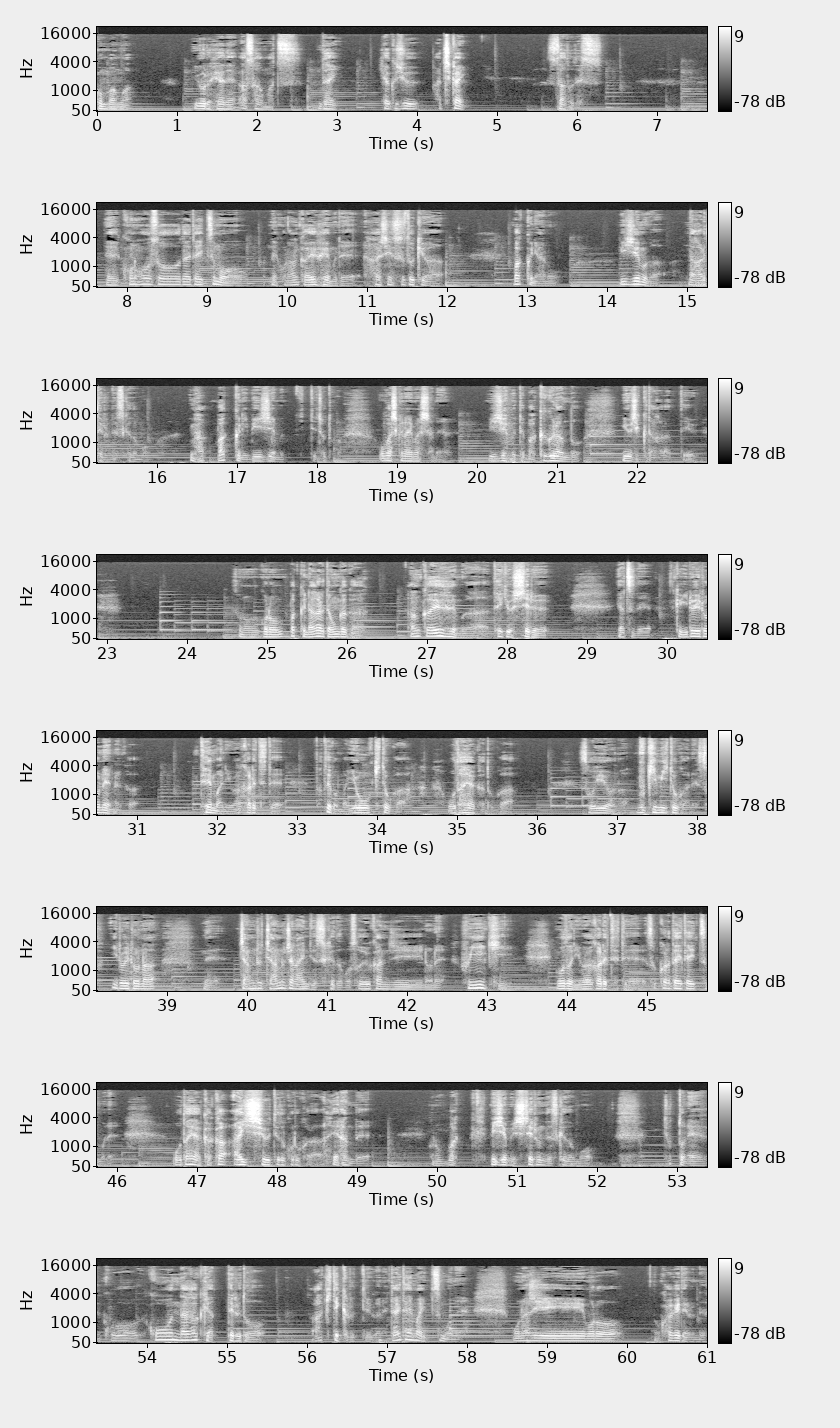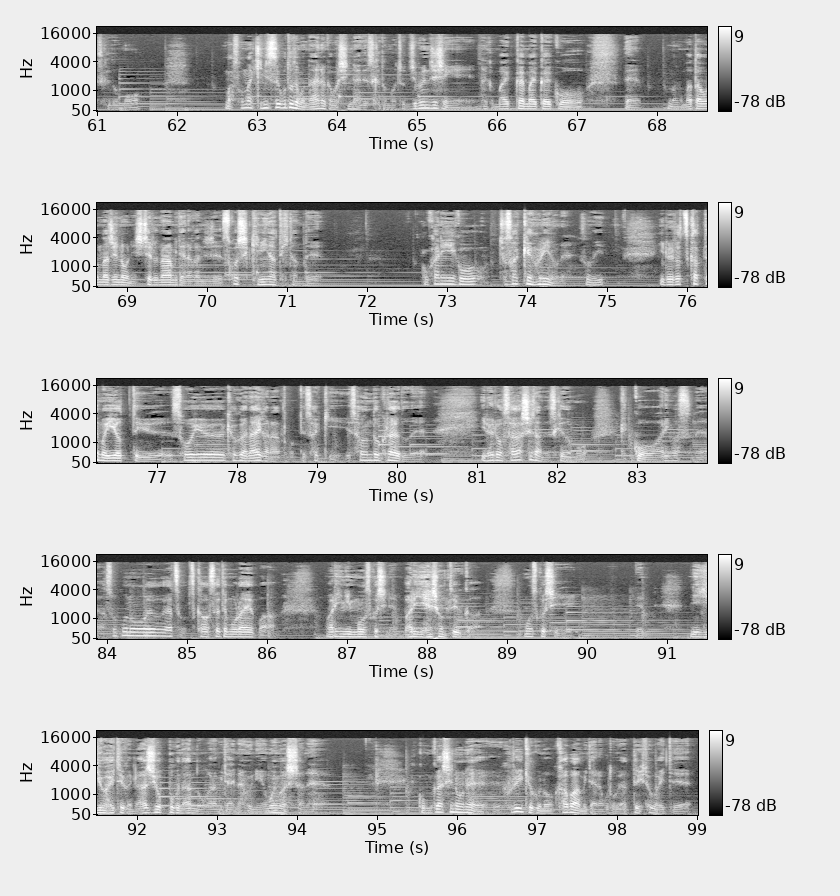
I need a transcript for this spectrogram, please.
こんばんは。夜部屋で朝を待つ第118回スタートです。えーこの放送だいたいいつもね、このアンカー FM で配信するときはバックにあの BGM が流れてるんですけども、今バックに BGM って言ってちょっとおかしくなりましたね。BGM ってバックグラウンドミュージックだからっていう。その、このバックに流れた音楽がアンカー FM が提供してるやつで、いろいろね、なんか、テーマに分かれてて、例えば、まあ、陽気とか、穏やかとか、そういうような、不気味とかね、いろいろな、ね、ジャンル、ジャンルじゃないんですけども、そういう感じのね、雰囲気ごとに分かれてて、そこから大体いつもね、穏やかか哀愁ってところから 選んで、このバッ BGM にしてるんですけども、ちょっとね、こう、こう長くやってると、飽きてくるっていうかね、大体まあいつもね、同じものをかけてるんですけども、まあそんな気にすることでもないのかもしれないですけども、ちょっと自分自身、なんか毎回毎回こう、ね、なんかまた同じのにしてるな、みたいな感じで少し気になってきたんで、他にこう、著作権フリーのね、そのい、いろいろ使ってもいいよっていう、そういう曲がないかなと思って、さっきサウンドクラウドでいろいろ探してたんですけども、結構ありますね。あそこのやつを使わせてもらえば、割にもう少しね、バリエーションというか、もう少し、ね、賑わいというか、ラジオっぽくなるのかなみたいな風に思いましたね。こう昔のね、古い曲のカバーみたいなことをやってる人がいて、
